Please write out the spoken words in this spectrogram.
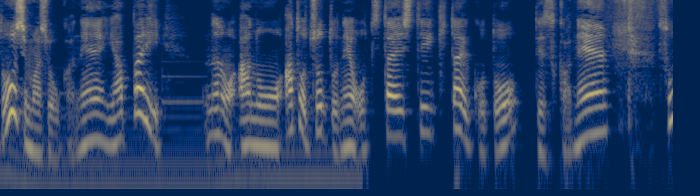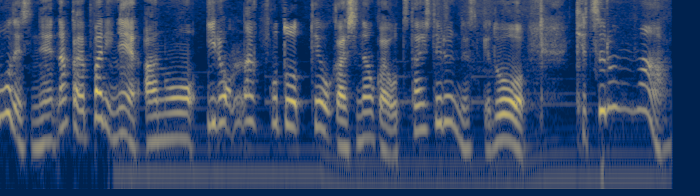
どうしましょうかね？やっぱり、なの、あの、あとちょっとね、お伝えしていきたいことですかね。そうですね。なんかやっぱりね、あの、いろんなこと、手を変え品を変えお伝えしてるんですけど、結論は、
